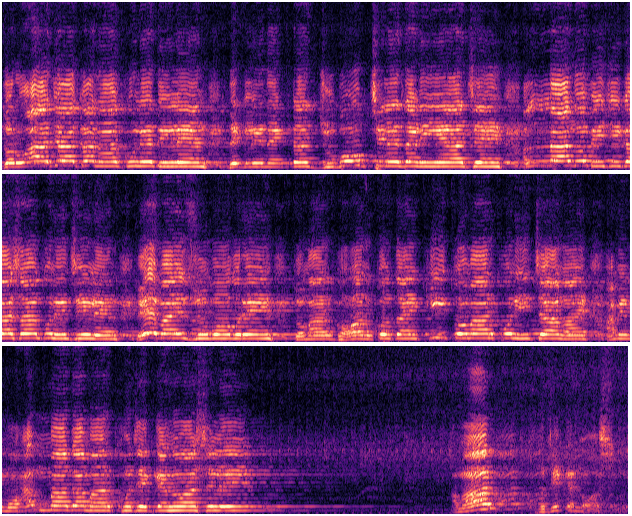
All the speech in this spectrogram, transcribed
দরওয়াজা খানা খুলে দিলেন, দেখলেন একটা যুবক ছেলে দাঁড়িয়ে আছে। আল্লাহ নবী জিজ্ঞাসা করেছিলেন, এ ভাই যুবক রে, তোমার ঘর কোথায়? কি তোমার পরিচয়? আমি মোহাম্মদ, আমার খোঁজে কেন আসলে? আমার খোঁজে কেন আসলে?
